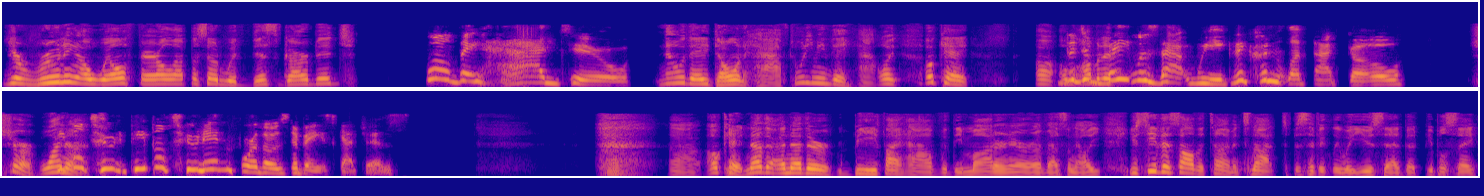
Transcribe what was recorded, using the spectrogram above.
you're ruining a Will Ferrell episode with this garbage? Well, they had to. No, they don't have to. What do you mean they have? Like, okay. Uh, The I'm gonna, debate was that week. They couldn't let that go. sure. Why people not? tune people tune in for those debate sketches. Uh, okay, another another beef I have with the modern era of SNL. You, you see this all the time. It's not specifically what you said, but people say,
